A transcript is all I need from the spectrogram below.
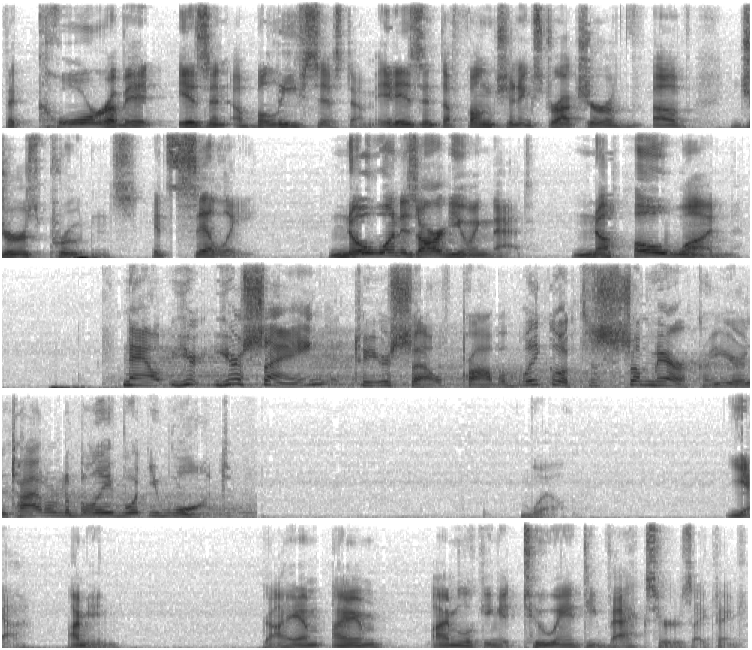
The core of it isn't a belief system. It isn't the functioning structure of, of jurisprudence. It's silly. No one is arguing that. No one. Now, you're, you're saying to yourself, probably, look, this is America. You're entitled to believe what you want. Well, yeah. I mean, I am I am I'm looking at two anti-vaxxers. I think.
